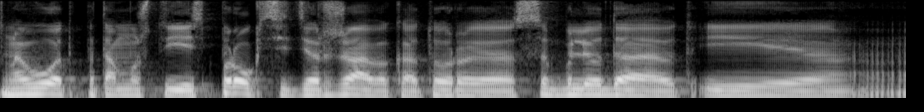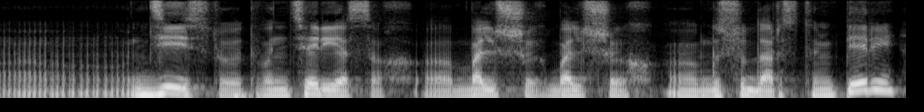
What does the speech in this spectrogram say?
Вот, потому что есть прокси-державы, которые соблюдают и э, действуют в интересах больших-больших э, государств империй.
